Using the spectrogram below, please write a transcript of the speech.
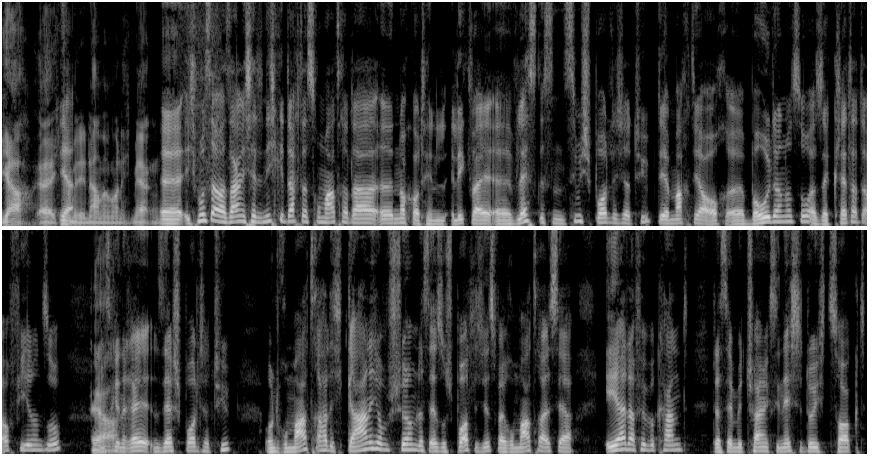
Ja, äh, ich Ja. kann mir den Namen immer nicht merken. Äh, ich muss aber sagen, ich hätte nicht gedacht, dass Romatra da äh, Knockout hinlegt, weil äh, Vlesk ist ein ziemlich sportlicher Typ, der macht ja auch äh, Bouldern und so, also er klettert auch viel und so. ja. Ist generell ein sehr sportlicher Typ. Und Romatra hatte ich gar nicht auf dem Schirm, dass er so sportlich ist, weil Romatra ist ja eher dafür bekannt, dass er mit Trimax die Nächte durchzockt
